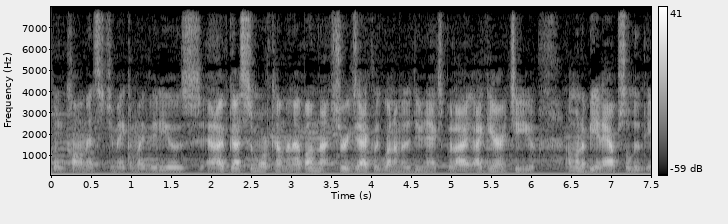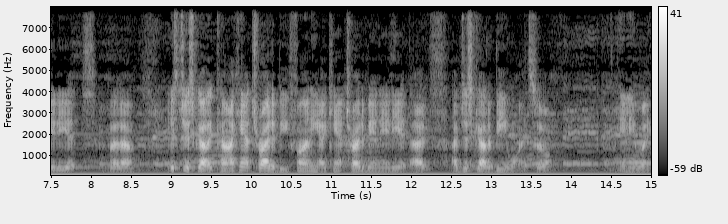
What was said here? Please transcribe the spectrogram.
little comments that you make on my videos. I've got some more coming up. I'm not sure exactly what I'm going to do next, but I, I guarantee you I'm going to be an absolute idiot. But um, it's just got to come. I can't try to be funny. I can't try to be an idiot. I, I've just got to be one. So anyway,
